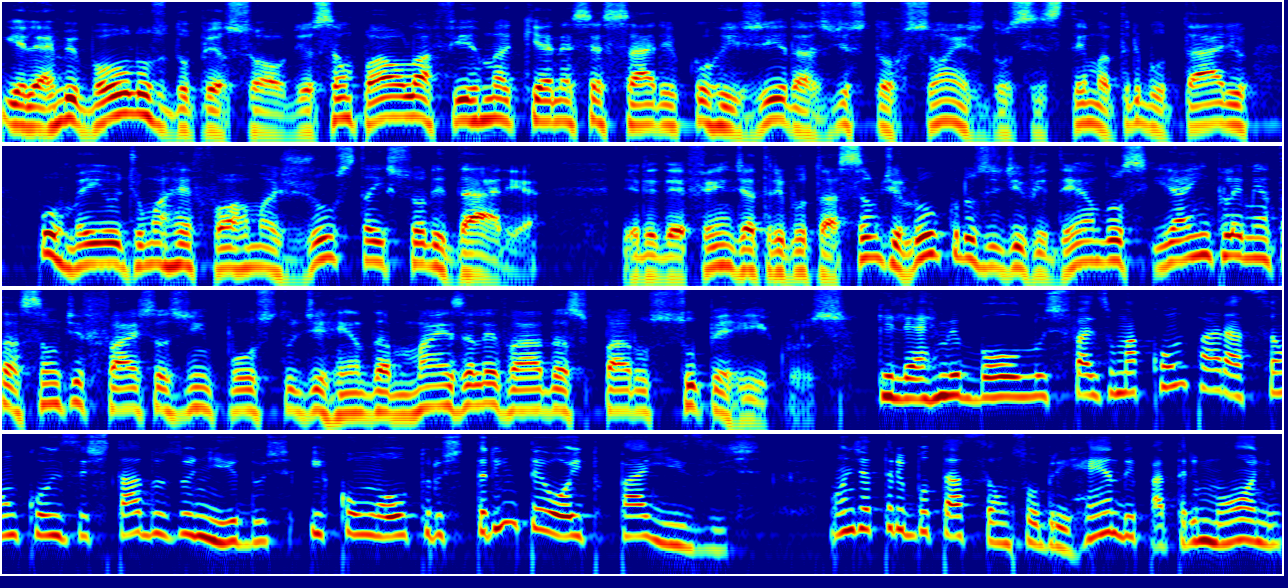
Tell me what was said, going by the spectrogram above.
Guilherme Boulos, do Pessoal de São Paulo, afirma que é necessário corrigir as distorções do sistema tributário por meio de uma reforma justa e solidária. Ele defende a tributação de lucros e dividendos e a implementação de faixas de imposto de renda mais elevadas para os super ricos. Guilherme Boulos faz uma comparação com os Estados Unidos e com outros 38 países, onde a tributação sobre renda e patrimônio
